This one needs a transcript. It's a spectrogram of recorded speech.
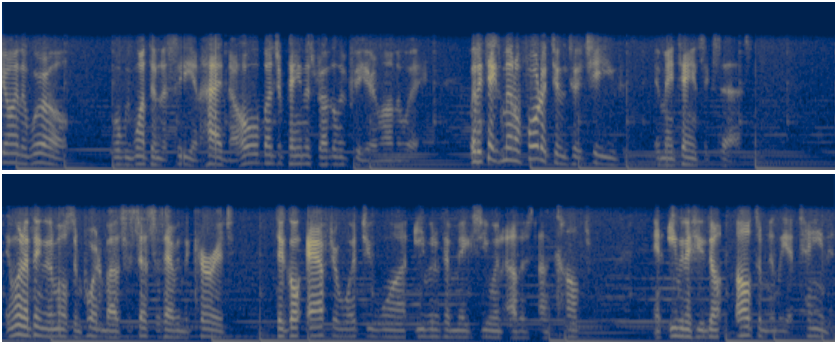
showing the world what we want them to see and hiding a whole bunch of pain and struggle and fear along the way. But it takes mental fortitude to achieve and maintain success. And one of the things that's most important about success is having the courage to go after what you want, even if it makes you and others uncomfortable. And even if you don't ultimately attain it,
